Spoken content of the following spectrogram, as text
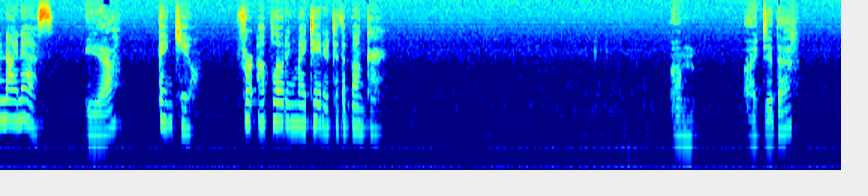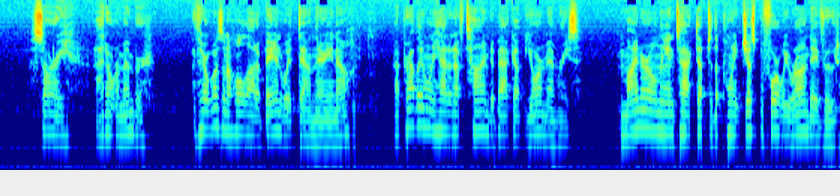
9S, Yeah? thank you for uploading my data to the bunker. Um, I did that? Sorry, I don't remember. There wasn't a whole lot of bandwidth down there, you know? I probably only had enough time to back up your memories. Mine are only intact up to the point just before we rendezvoused.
